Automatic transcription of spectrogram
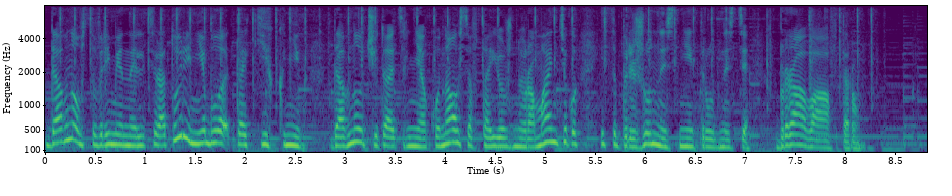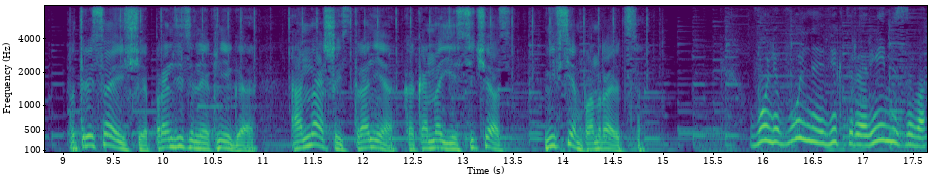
Давно в современной литературе не было таких книг. Давно читатель не окунался в таежную романтику и сопряженные с ней трудности. Браво автору! Потрясающая, пронзительная книга о нашей стране, как она есть сейчас. Не всем понравится. «Воля вольная» Виктора Ремезова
